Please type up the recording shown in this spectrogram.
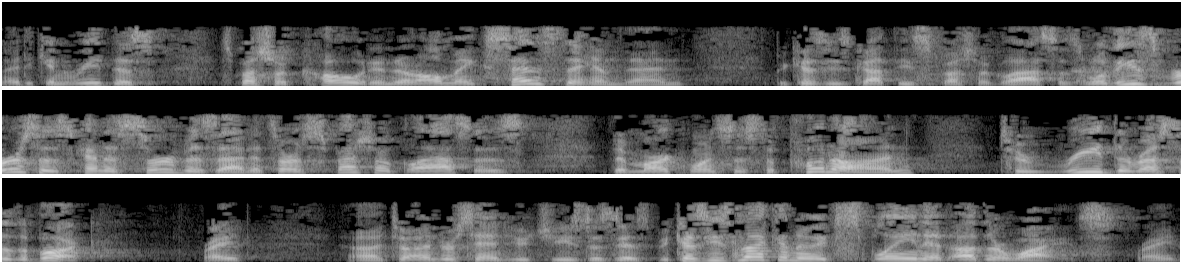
Right? He can read this special code, and it all makes sense to him then because he's got these special glasses. Well, these verses kind of serve as that. It's our special glasses that Mark wants us to put on to read the rest of the book, right? Uh, to understand who Jesus is. Because he's not going to explain it otherwise, right?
